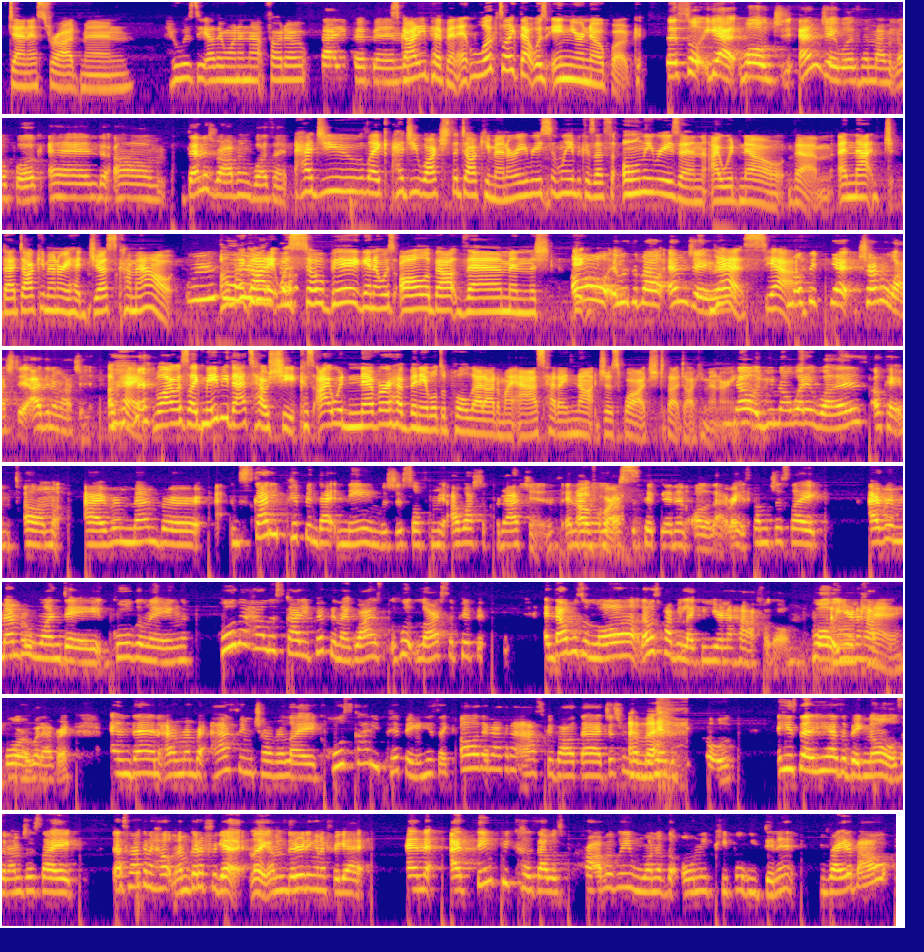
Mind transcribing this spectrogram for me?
Dennis Rodman? Who was the other one in that photo? Scottie Pippen. Scottie Pippen. It looked like that was in your notebook. So yeah, well, MJ was in my notebook, and um, Dennis Rodman wasn't. Had you like had you watched the documentary recently? Because that's the only reason I would know them. And that that documentary had just come out. What are you Oh my god, it was so big, and it was all about them and the. Sh- it- Oh, it was about MJ, right? yes, yeah. Mostly, yeah. Trevor watched it. I didn't watch it. Okay. Well, I was like, maybe that's how she, because I would never have been able to pull that out of my ass had I not just watched that documentary. No, you know what it was? Okay. Um, I remember Scottie Pippen, that name was just so familiar. I watched the Kardashians and I Of know course. Pippen and all of that, right? So I'm just like, I remember one day Googling who the hell is Scottie Pippen? Like, why is who Larsa Pippen? And that was a long, that was probably like a year and a half ago. Well, a year and a half before or whatever. And then I remember asking Trevor, like, who's Scottie Pippen? He's like, oh, they're not going to ask you about that. Just remember he has a big nose. He said he has a big nose. And I'm just like, that's not going to help me. I'm going to forget. Like, I'm literally going to forget. And I think because that was probably one of the only people we didn't write about,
